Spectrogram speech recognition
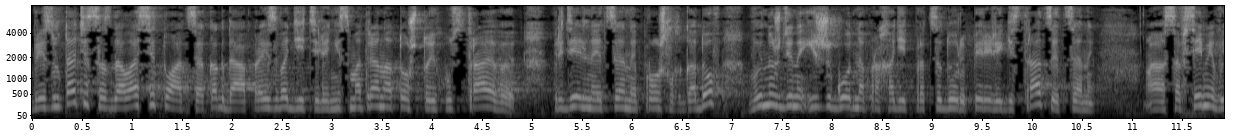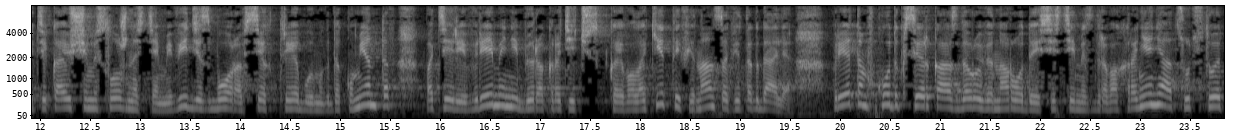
В результате создалась ситуация, когда производители, несмотря на то, что их устраивают предельные цены прошлых годов, вынуждены ежегодно проходить процедуру перерегистрации цены а, со всеми вытекающими сложностями в виде сбора всех требуемых документов, потери времени, бюрократической волокиты, финансов и так далее. При этом в Кодексе РК о здоровье народа и системе здравоохранения отсутствует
